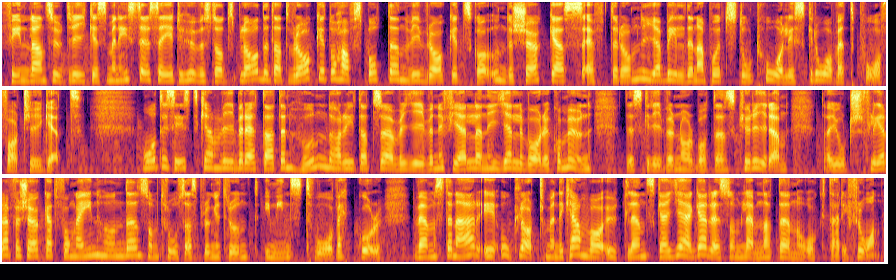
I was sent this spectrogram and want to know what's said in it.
Finlands utrikesminister säger till Huvudstadsbladet att vraket och havsbotten vid vraket ska undersökas efter de nya bilderna på ett stort hål i skrovet på fartyget. Mm. Och till sist kan vi berätta att en hund har hittats övergiven i fjällen i Gällivare kommun. Det skriver Norrbottens-Kuriren. Det har gjorts flera försök att fånga in hunden som tros ha sprungit runt i minst två veckor. Vems den är är oklart men det kan vara utländska jägare som lämnat den och åkt därifrån.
